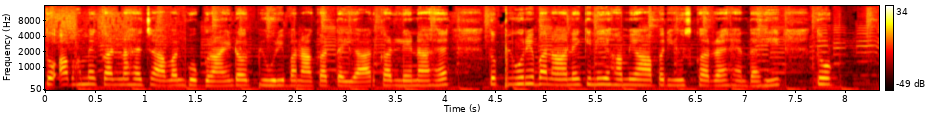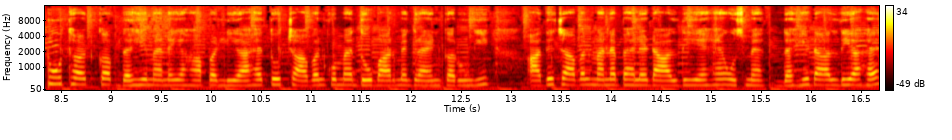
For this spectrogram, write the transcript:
तो अब हमें करना है चावल को ग्राइंड और प्यूरी बनाकर तैयार कर लेना है। तो प्यूरी बनाने के लिए हम यहाँ पर यूज़ कर रहे हैं दही। तो टू थर्ड कप दही मैंने यहाँ पर लिया है तो चावल को मैं दो बार में ग्राइंड करूँगी। आधे चावल मैंने पहले डाल दिए हैं, उसमें दही डाल दिया है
